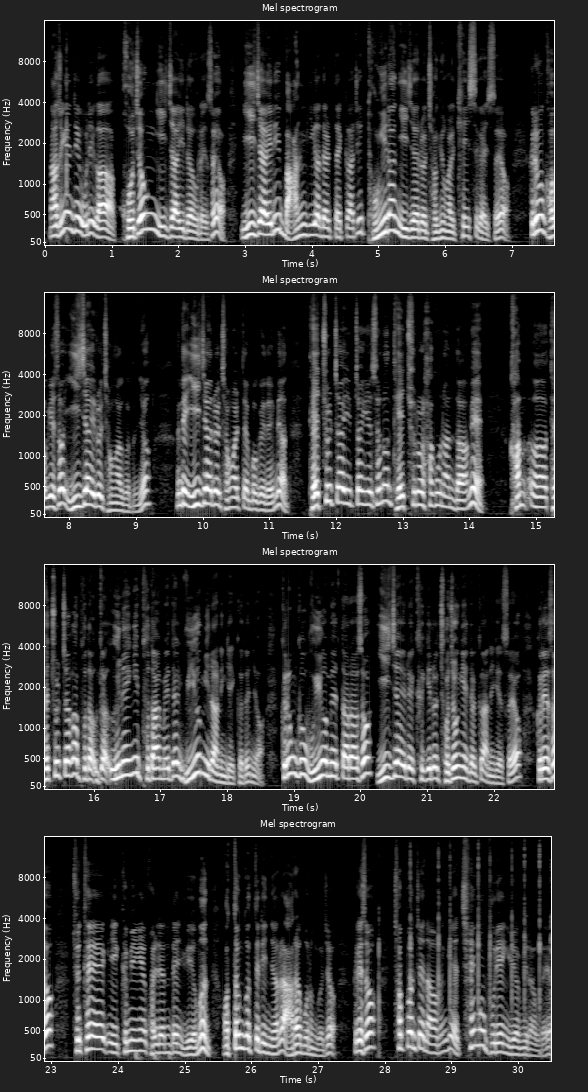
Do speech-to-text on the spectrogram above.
나중에 이제 우리가 고정 이자율이라고 그래서요. 이자율이 만기가 될 때까지 동일한 이자율을 적용할 케이스가 있어요. 그러면 거기서 이자율을 정하거든요. 근데 이자율을 정할 때 보게 되면 대출자 입장에서는 대출을 하고 난 다음에 감, 어, 대출자가 부담, 그러니까 은행이 부담해야 될 위험이라는 게 있거든요. 그럼 그 위험에 따라서 이자율의 크기를 조정해야 될 거 아니겠어요? 그래서 주택 이 금융에 관련된 위험은 어떤 것들이 있냐를 알아보는 거죠. 그래서 첫 번째 나오는 게 채무 불이행 위험이라고 그래요.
